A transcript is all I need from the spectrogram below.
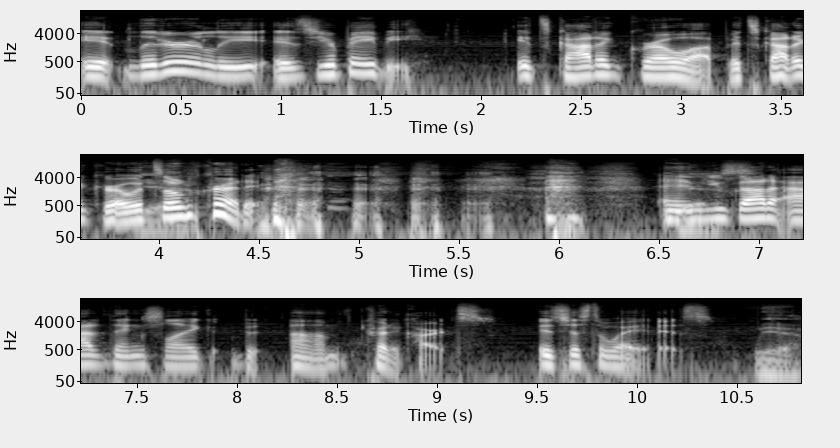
It literally is your baby. It's got to grow up. It's got to grow its Yeah. own credit. and Yes. you've got to add things like um, credit cards. It's just the way it is. yeah,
